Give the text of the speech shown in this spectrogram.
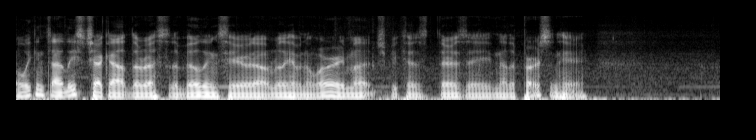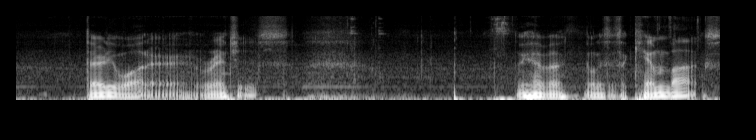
Well, we can at least check out the rest of the buildings here without really having to worry much because there's a, another person here. Dirty water, wrenches. We have a, oh, what is this, a chem box?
